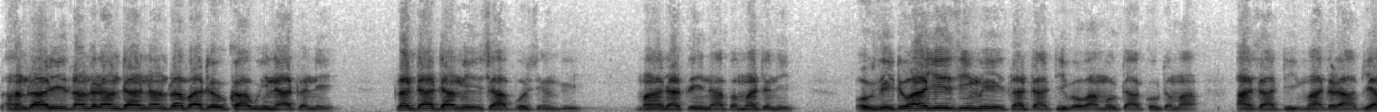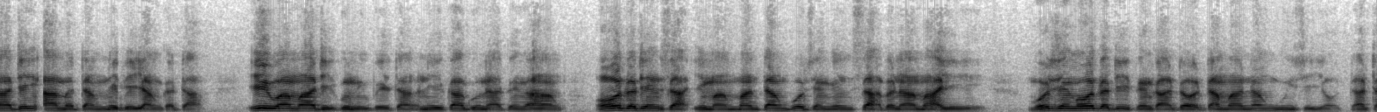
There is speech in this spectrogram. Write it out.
သန္တာရိသန္တရံဒါနံသဗ္ဗဒုက္ခဝိနာတနေတတ္တဓမ္မေသဘုဇင်္ဂေမာရသေနာပမတ္တနိဘုဇိတောအာယေစီမေတတ္တာတိဘဝမုတ်တာကုတ္တမအာဇာတိမတရာဗျာဒိအာမတံနိဗ္ဗယံကတာ ဧဝမာတိကုဏုပေတံအနေကကုဏသင်္ကဟံဩတတိသဣမံမန္တံဘုဇင်္ဂင်သဗနာမဟိမောဇင်္ဂောတတိသင်္ခါတောဓမ္မနံဝိစီယောတတ္ထ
